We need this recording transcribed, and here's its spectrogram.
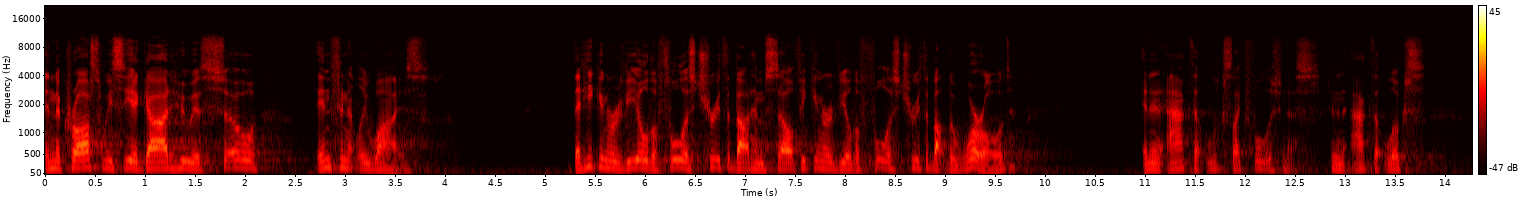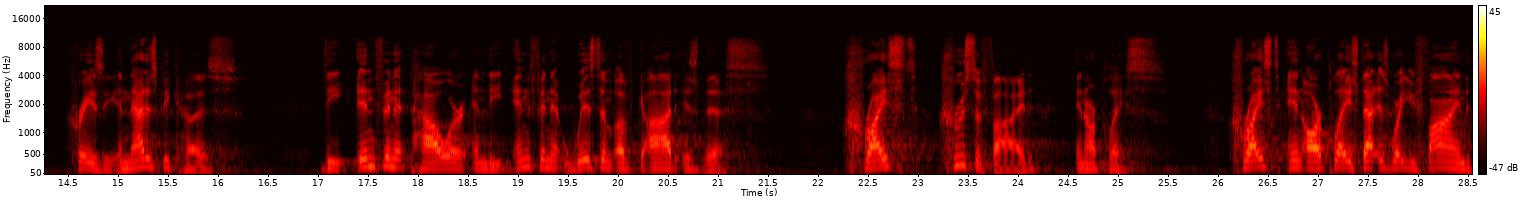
In the cross, we see a God who is so infinitely wise that he can reveal the fullest truth about himself, he can reveal the fullest truth about the world in an act that looks like foolishness, in an act that looks crazy. And that is because the infinite power and the infinite wisdom of God is this Christ crucified in our place. Christ in our place. That is where you find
